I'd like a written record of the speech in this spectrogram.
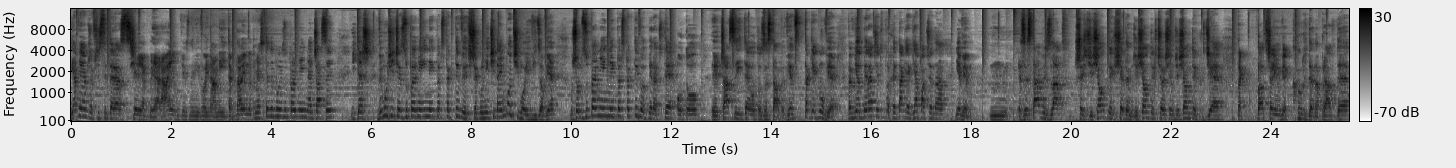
ja wiem, że wszyscy teraz się jakby jarają Gwiezdnymi Wojnami i tak dalej, natomiast wtedy były zupełnie inne czasy i też wy musicie z zupełnie innej perspektywy, szczególnie ci najmłodsi moi widzowie, muszą z zupełnie innej perspektywy odbierać te oto y, czasy i te oto zestawy, więc tak jak mówię, pewnie odbieracie to trochę tak, jak ja patrzę na, nie wiem, mm, zestawy z lat 60., 70. czy 80., gdzie tak patrzę i mówię, kurde, naprawdę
